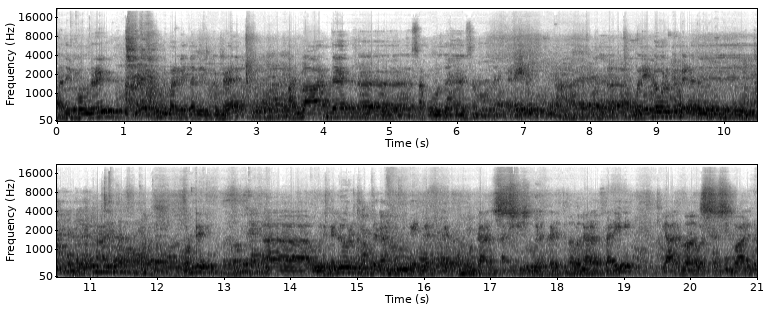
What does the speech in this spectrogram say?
அதே போன்று வருகை தந்திருக்கின்ற அன்பார்ந்த சகோதர சகோதரிகளே உங்கள் எல்லோருக்கும் எனது காலை உண்டு உங்களுக்கு எல்லோருக்கும் தெரியும் எங்களுக்கு எடுத்துக்கொண்டாலும் சரி உங்களுக்கு எடுத்துக்கொண்டாலும் சரி. யாழ் மாவட்டத்தில் வாழ்கின்ற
